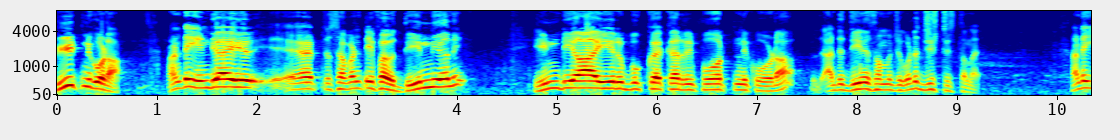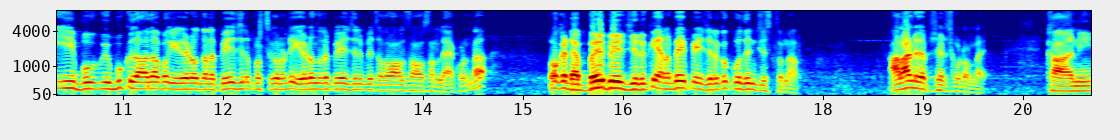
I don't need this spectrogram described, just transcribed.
వీటిని కూడా అంటే ఇండియా ఎట్ సెవెంటీ ఫైవ్ దీన్ని అని ఇండియా ఇయర్ బుక్ యొక్క రిపోర్ట్ని కూడా అంటే దీనికి సంబంధించి కూడా జిస్ట్ ఇస్తున్నాయి. అంటే ఈ బుక్ ఈ బుక్ దాదాపుగా ఏడు వందల పేజీల పుస్తకం ఉంటే ఏడు వందల పేజీలు మీరు చదవాల్సిన అవసరం లేకుండా ఒక డెబ్బై పేజీలకు ఎనభై పేజీలకు కుదించిస్తున్నారు. అలాంటి వెబ్సైట్స్ కూడా ఉన్నాయి. కానీ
